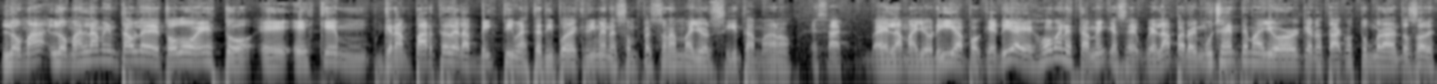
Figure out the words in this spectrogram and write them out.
Lo más, lo más lamentable de todo esto eh, es que gran parte de las víctimas de este tipo de crímenes son personas mayorcitas, mano. Exacto. En la mayoría, porque diga, hay jóvenes también que se, ¿verdad? Pero hay mucha gente mayor que no está acostumbrada. Entonces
